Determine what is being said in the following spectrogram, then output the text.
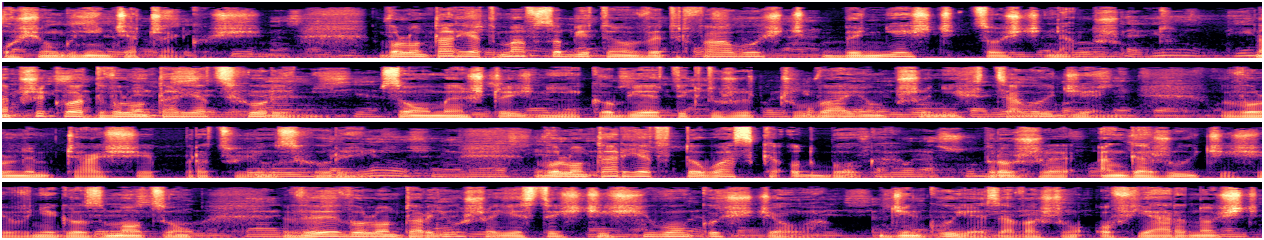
osiągnięcia czegoś. Wolontariat ma w sobie tę wytrwałość, by nieść coś naprzód. Na przykład wolontariat z chorymi. Są mężczyźni i kobiety, którzy czuwają przy nich cały dzień. W wolnym czasie pracują z chorymi. Wolontariat to łaska od Boga. Proszę, angażujcie się w niego z mocą. Wy, wolontariusze, jesteście siłą siłą Kościoła. Dziękuję za Waszą ofiarność,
